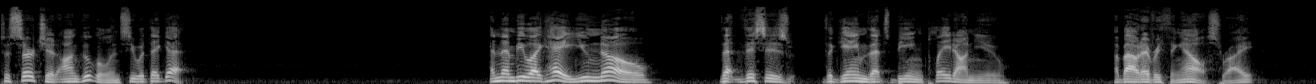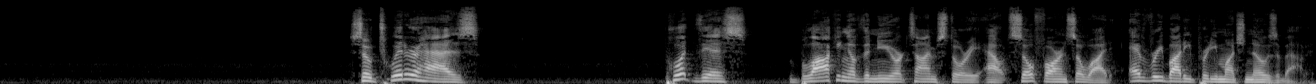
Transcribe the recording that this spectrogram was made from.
to search it on Google and see what they get. And then be like, hey, you know that this is the game that's being played on you about everything else, right? So Twitter has put this blocking of the New York Times story out so far and so wide, everybody pretty much knows about it.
